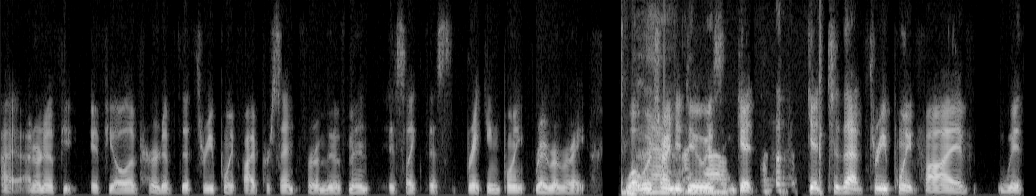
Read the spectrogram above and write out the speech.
I, I don't know if you, if y'all have heard of the 3.5% for a movement is like this breaking point. Right, right, right. What we're trying to do is get get to that 3.5 with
